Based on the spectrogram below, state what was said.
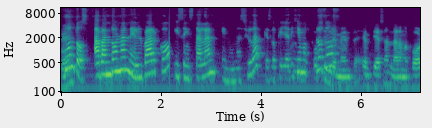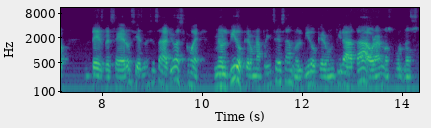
Juntos, abandonan el barco y se instalan en una ciudad, que es lo que ya dijimos. Posiblemente empiezan a lo mejor desde cero si es necesario, así como de, me olvido que era una princesa, me olvido que era un pirata, ahora nos, nos,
